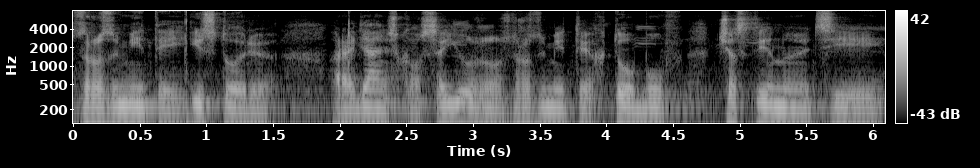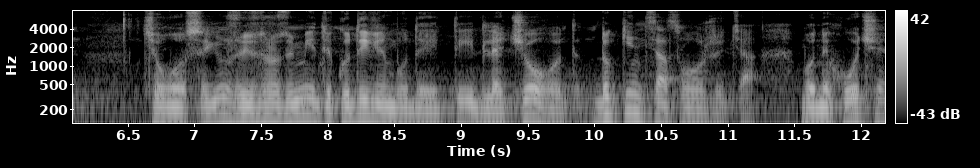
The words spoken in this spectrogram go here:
зрозуміти історію Радянського Союзу, зрозуміти, хто був частиною цієї, цього союзу, і зрозуміти, куди він буде йти, для чого до кінця свого життя, бо не хоче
